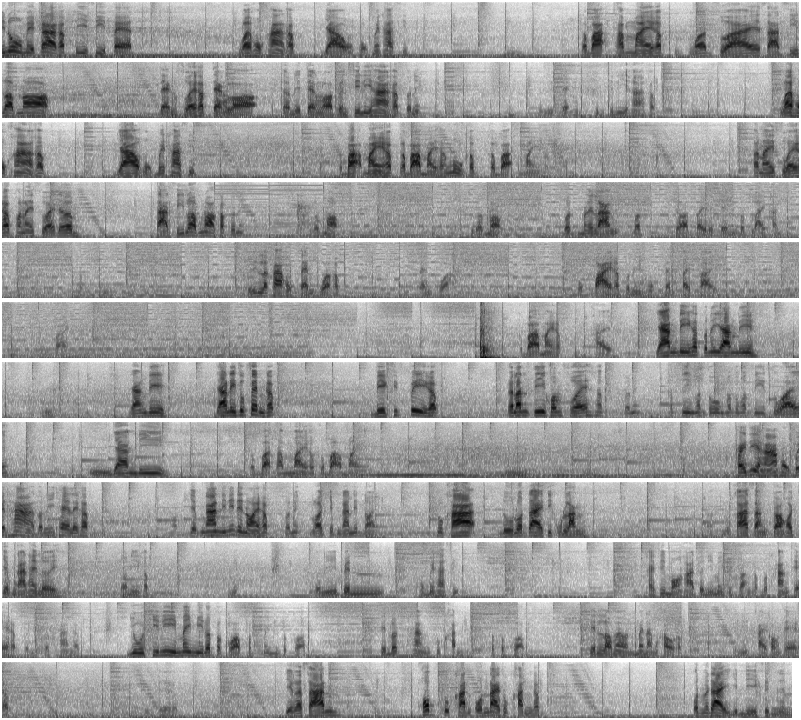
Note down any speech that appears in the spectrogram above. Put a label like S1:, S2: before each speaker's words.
S1: ฮิโนเมกาครับ ปี 48 165 ครับ ยาว 6 เมตร 50 กระบะทำใหม่ครับ หัวสวยสาดสีรอบนอก แต่งสวยครับ แต่งรอตอนนี้แต่งรอเป็นซีรีส์ 5 ครับตัวนี้ตัวนี้แต่งเป็นซีรีส์ 5 ครับ 165 ครับ ยาว 6 เมตร 50 กระบะใหม่ครับ กระบะใหม่ทั้งลูกครับ กระบะใหม่ครับ ข้างในสวยครับข้างในสวยเดิมสาดสีรอบนอกครับตัวนี้ รอบนอกสีรอบนอก รถไม่ได้ล้าง รถจอดไว้ในเต็นท์รถหลายคันครับตัวนี้ตัวนี้ราคาหกแสนกว่าครับหกแสนกว่าหกปลายครับตัวนี้หกแสนปลายปลายปลายกระบะใหม่ครับถ่าย ยางดีครับตัวนี้ยางดี ยางดี ยางดีทุกเส้นครับ เบรกซิฟฟี่ครับ การันตีความสวยครับตอนนี้คัสซีนคัสตูมคัสตูมคัสซีสวยยางดี กระบะทำใหม่ครับกระบะใหม่ใครที่หาหกเมตรห้าตอนนี้ใช่เลยครับ เจ็บงานนิดนิดหน่อยครับ ตอนนี้รอเจ็บงานนิดหน่อย ลูกค้าดูรถได้ที่กุลัง ค้าสั่งจองเขาเจ็บงานให้เลยตอนนี้ครับตัวนี้ตัวนี้เป็นหกเมตรห้าสิบใครที่มองหาตัวนี้ไม่ผิดหวังครับรถห้างแท้ครับตัวนี้รถห้างครับ อยู่ที่นี่ไม่มีรถประกอบครับไม่มีประกอบ เป็นรถห้างทุกคันรถประกอบ เต็นท์เราไม่เอาไม่นำเข้าครับตัวนี้ขายของแท้ครับของแท้ครับ เอกสารครบทุกคันโอนได้ทุกคันครับ อดไม่ได้ยินดีคืนเงิน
